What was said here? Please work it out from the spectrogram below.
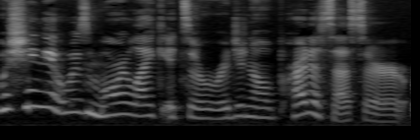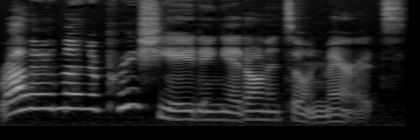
wishing it was more like its original predecessor rather than appreciating it on its own merits.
